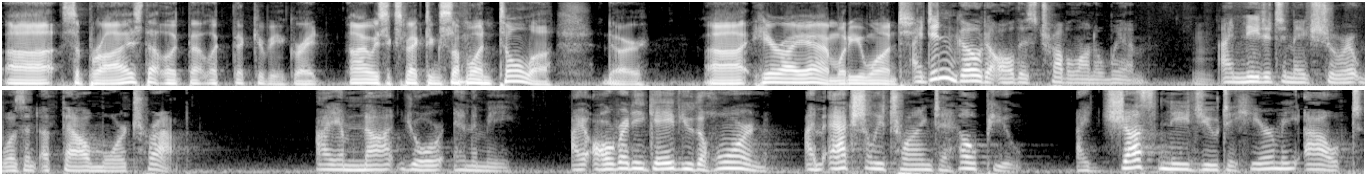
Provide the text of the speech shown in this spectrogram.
Uh, surprised? That look, that look, that could be a great. I was expecting someone taller. No. Uh, here I am. What do you want? I didn't go to all this trouble on a whim. I needed to make sure it wasn't a Thalmor trap. I am not your enemy. I already gave you the horn. I'm actually trying to help you. I just need you to hear me out.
